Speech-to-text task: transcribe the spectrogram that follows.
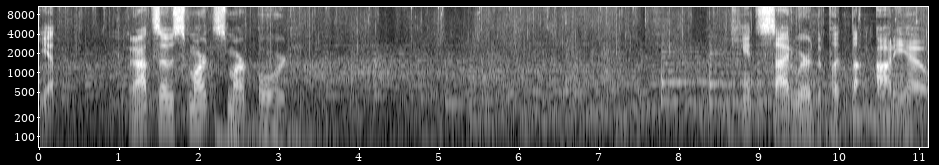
Yep. Not so smart, smart board. Can't decide where to put the audio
